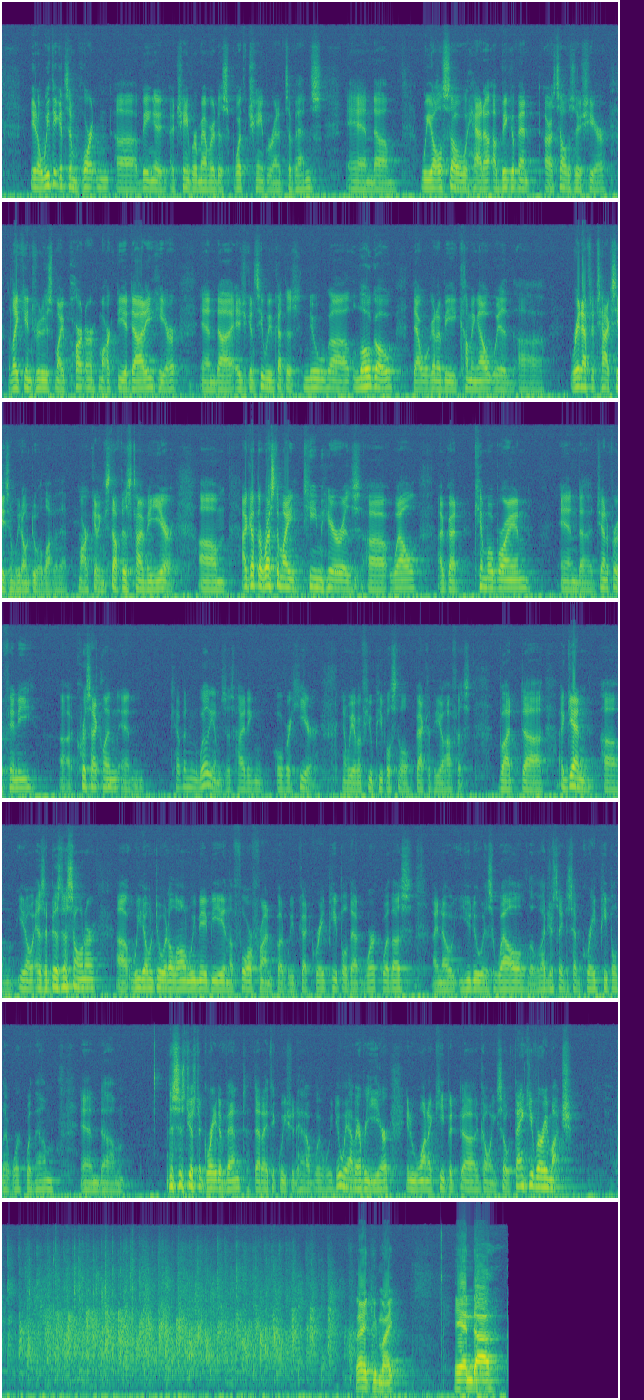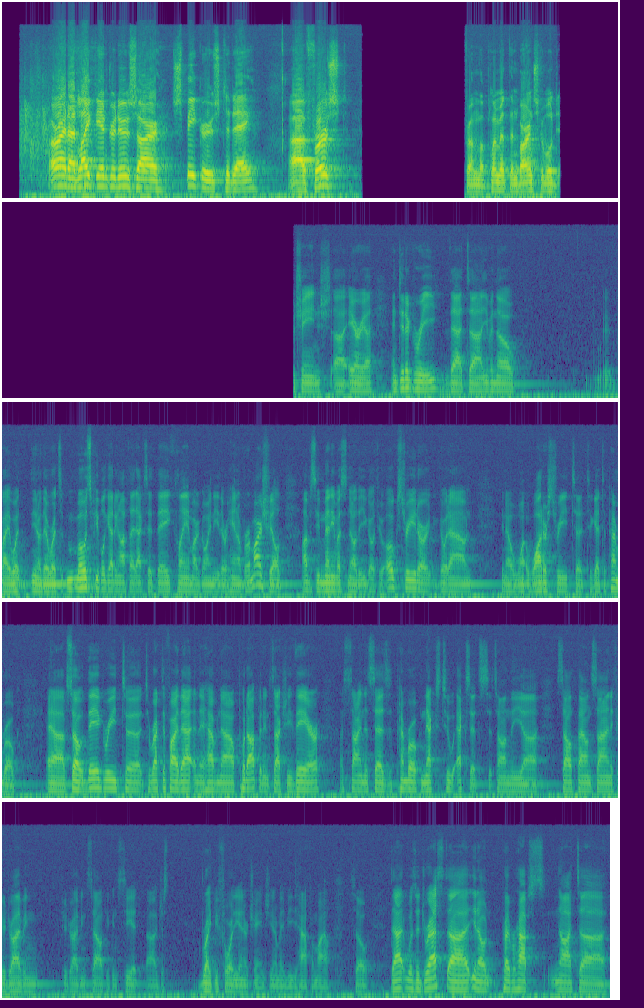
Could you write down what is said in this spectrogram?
you know, we think it's important, uh, being a, a, chamber member, to support the chamber and its events. And um, we also had a, a, big event ourselves this year. I'd like to introduce my partner, Mark Diodati, here. And uh, as you can see, we've got this new uh, logo that we're going to be coming out with uh, right after tax season. We don't do a lot of that marketing stuff this time of year. Um, I got the rest of my team here as uh, well. I've got Kim O'Brien, and uh, Jennifer Finney, uh, Chris Eklund, and Kevin Williams is hiding over here. And we have a few people still back at the office. But uh, again, um, you know, as a business owner, uh, we don't do it alone. We may be in the forefront, but we've got great people that work with us. I know you do as well. The legislators have great people that work with them. And um, this is just a great event that I think we should have, we do have every year, and we want to keep it uh, going. So thank you very much. Thank you, Mike. And uh, all right, I'd like to introduce our speakers today. Uh, first, from the Plymouth and Barnstable change uh, area and did agree that uh, even though by what you know there were most people getting off that exit they claim are going to either Hanover or Marshfield obviously many of us know that you go through Oak Street or go down you know, Water Street to, to get to Pembroke. Uh, so they agreed to, to rectify that, and they have now put up, and it's actually there, a sign that says Pembroke next to exits. It's on the uh, southbound sign. If you're driving, if you're driving south, you can see it uh, just right before the interchange. You know, maybe half a mile. So that was addressed. Uh, you know, perhaps not uh,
